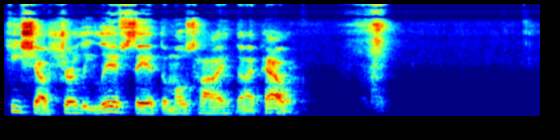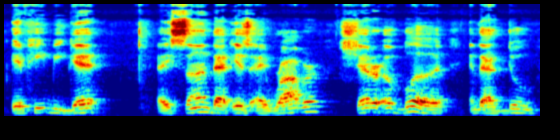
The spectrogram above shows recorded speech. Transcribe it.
He shall surely live, saith the Most High, thy power. If he beget a son that is a robber, shedder of blood, and that do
